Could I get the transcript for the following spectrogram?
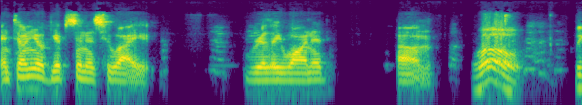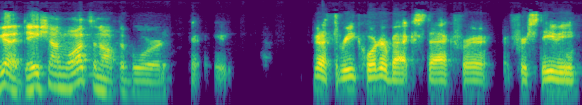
Antonio Gibson is who I really wanted. Um, Whoa. We got a Deshaun Watson off the board. We got a three quarterback stack for for Stevie.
